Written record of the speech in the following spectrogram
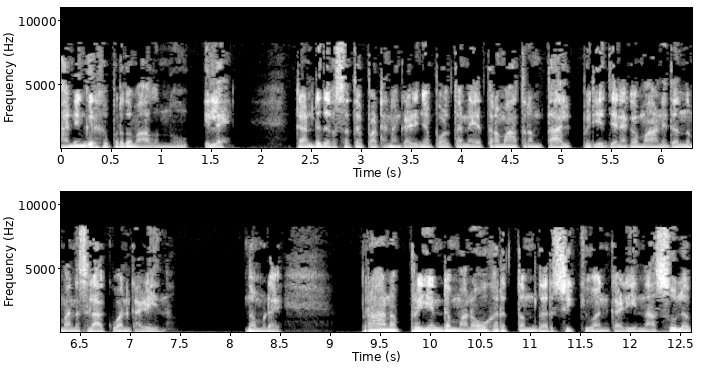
അനുഗ്രഹപ്രദമാകുന്നു ഇല്ലേ? രണ്ട് ദിവസത്തെ പഠനം കഴിഞ്ഞപ്പോൾ തന്നെ എത്രമാത്രം താൽപര്യജനകമാണിതെന്ന് മനസ്സിലാക്കുവാൻ കഴിയുന്നു. നമ്മുടെ പ്രാണപ്രിയന്റെ മനോഹരത്വം ദർശിക്കുവാൻ കഴിയുന്ന അസുലഭ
